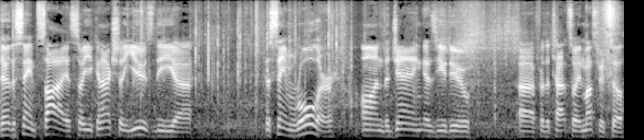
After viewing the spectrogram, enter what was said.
they're the same size, so you can actually use the uh, the same roller on the Jang as you do uh, for the Tatsoi and mustard, so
